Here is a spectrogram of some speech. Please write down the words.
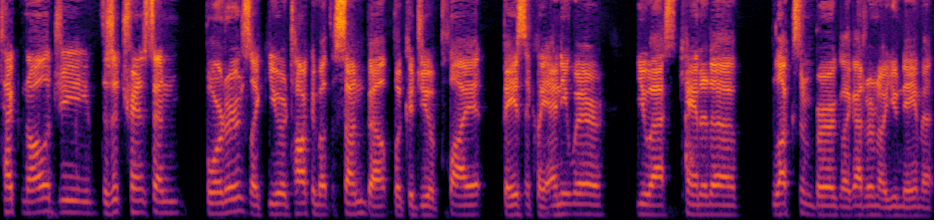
technology does it transcend borders? Like you were talking about the sun belt but could you apply it basically anywhere us canada luxembourg? Like i don't know you name it.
